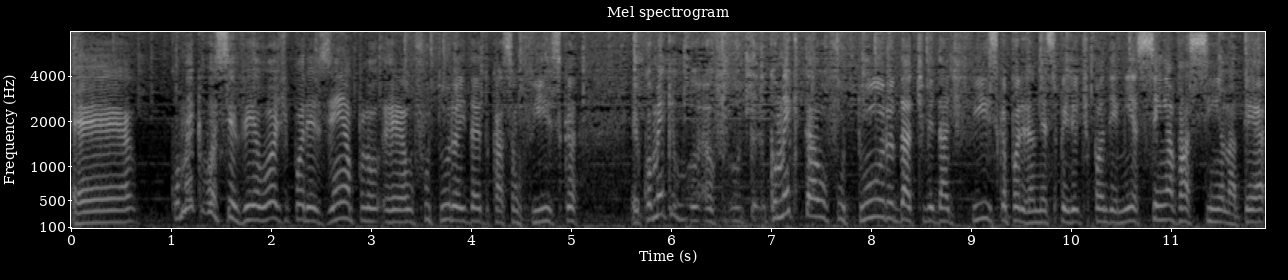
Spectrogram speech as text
É, como é que você vê hoje, por exemplo, é, o futuro aí da educação física? É, como é que como é que está o futuro da atividade física, por exemplo, nesse período de pandemia, sem a vacina, até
